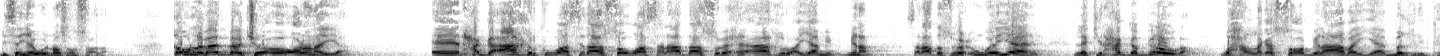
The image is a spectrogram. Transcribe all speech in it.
dhisan yahay way noo soo socda. Qowl labaad baa jiro oo odhanaya xagga aakhirku waa sidaasoo waa salaadaa subaxee aakhiru ayaami minan. Salaada subax un weeyaane laakiin xagga bilowga waxaa laga soo bilaabayaa maqribka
